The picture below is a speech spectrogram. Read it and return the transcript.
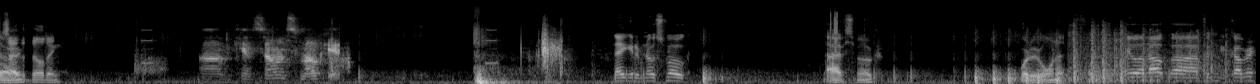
Get Sorry. inside the building. Um, can someone smoke it? Negative, no smoke. I have smoke. Where do we want it? Healing up, uh, if we can get cover.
